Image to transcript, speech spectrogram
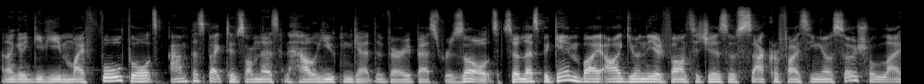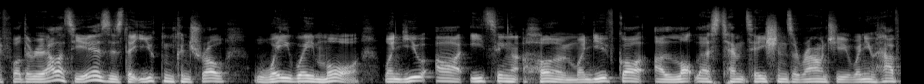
and I'm going to give you my full thoughts and perspectives on this and how you can get the very best results. So, let's begin by arguing the advantages of sacrificing your social life. Well, the reality is is that you can control way way more when you are eating at home, when you've got a lot less temptations around you, when you have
